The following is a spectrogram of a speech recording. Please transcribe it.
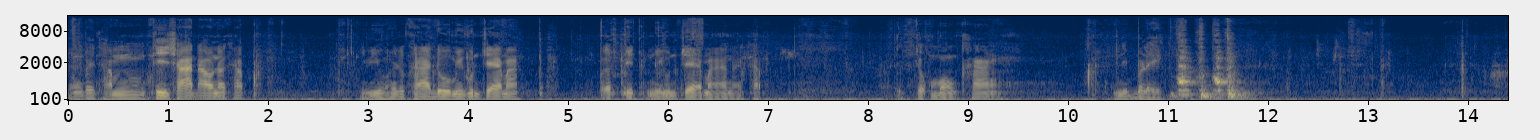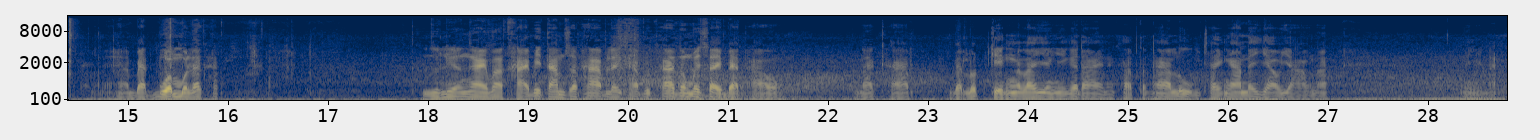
ต้องไปทำที่ชาร์จเอานะครับรีวิวให้ลูกค้าดูมีกุญแจมา เปิดปิดมีกุญแจมานะครับกระจกมองข้าง นี่เบรกนะฮะแบตบวมหมดแล้วครับ คือเรื่องง่ายว่าขายไปตามสภาพเลยครับ ลูกค้าต้องไปใส่แบตเอานะครับ แบตรถเก๋งอะไรอย่างนี้ก็ได้นะครับ ทั้งห้าลูกใช้งานได้ยาวๆนะนี่นะ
